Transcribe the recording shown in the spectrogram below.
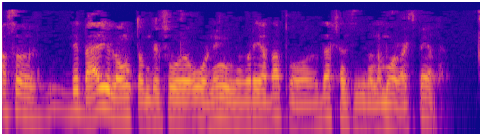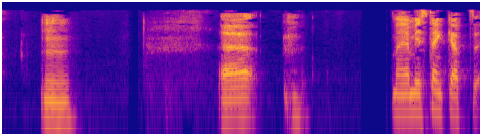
Alltså, det bär ju långt om du får ordning och reda på defensiven och målvaktsspel. Mm. Eh, men jag misstänker att eh,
